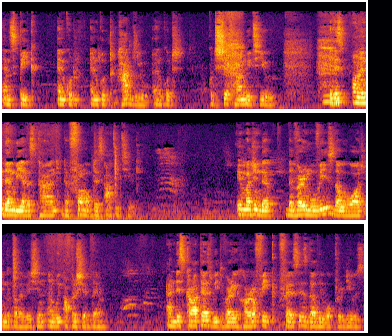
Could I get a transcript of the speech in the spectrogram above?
and speak and could and could hug you and could could shake hand with you. It is only then we understand the form of this attitude. Imagine the the very movies that we watch in the television and we appreciate them. And these characters with very horrific faces that we will produce.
